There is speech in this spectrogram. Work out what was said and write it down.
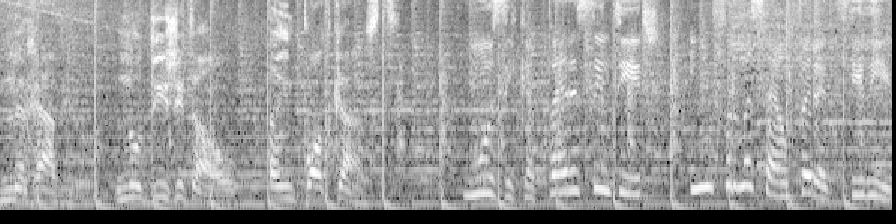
Na rádio, no digital, em podcast. Música para sentir, informação para decidir.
